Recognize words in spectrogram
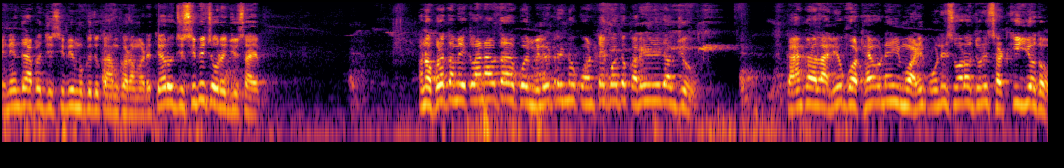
એની અંદર આપણે જીસીબી મૂકી હતું કામ કરવા માટે. ત્યારે જીસીબી ચોરી ગયું સાહેબ. અને આપણે તમે એકલા આવતા કોઈ મિલિટરીનો કોન્ટેક્ટ હોય તો કરી આવજો કારણ કે લાલીઓ ગોઠાયો નહીં, મોડી પોલીસવાળો જોડે છટકી ગયો હતો.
